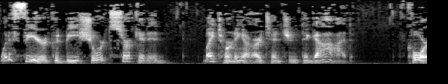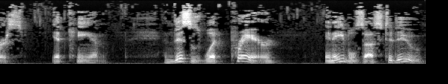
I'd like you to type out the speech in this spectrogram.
What if fear could be short circuited by turning our attention to God? Of course, it can. And this is what prayer enables us to do.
